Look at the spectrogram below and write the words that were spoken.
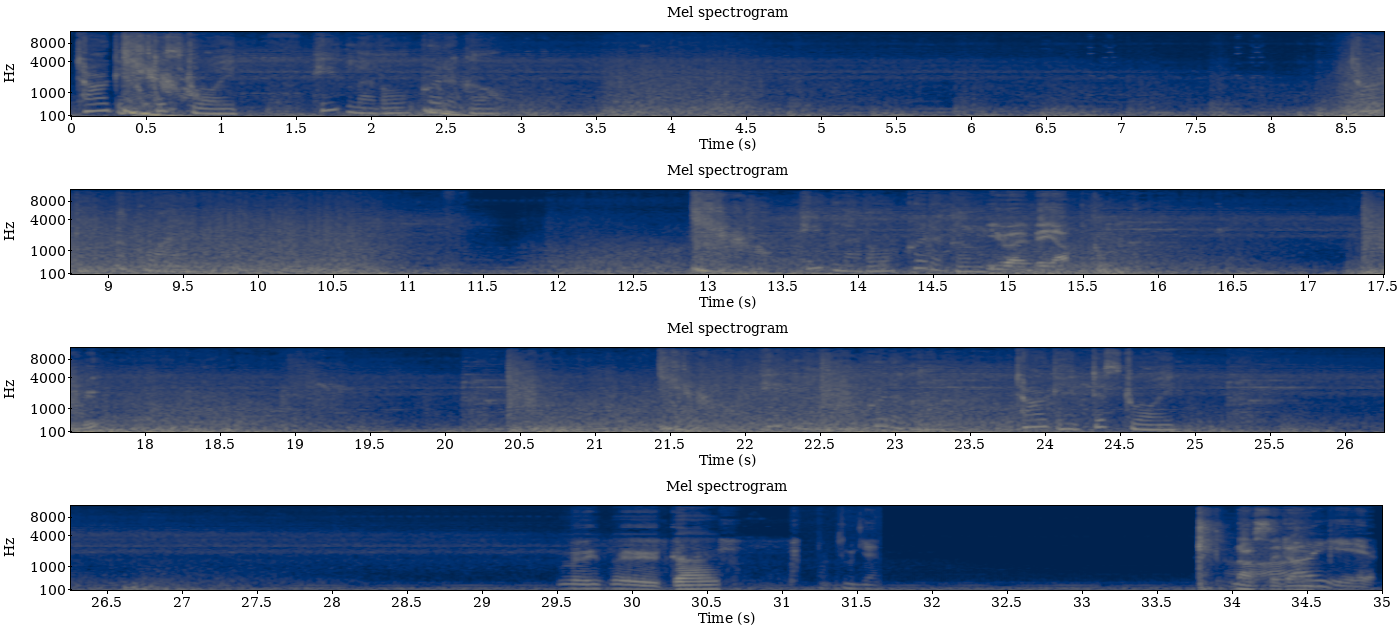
Target destroyed. Heat level critical. Destroyed. Move, move, guys. Again. Nicely Ah, done. yeah.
